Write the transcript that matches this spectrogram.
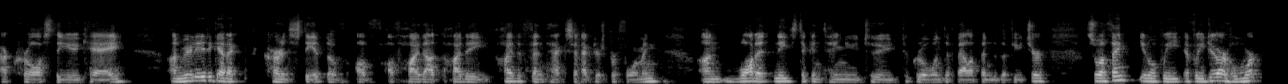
across the UK and really to get a current state of, of, of how that how the how the fintech sector is performing and what it needs to continue to to grow and develop into the future. So I think you know if we if we do our homework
